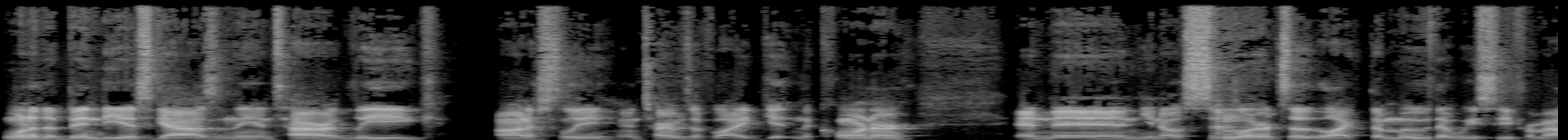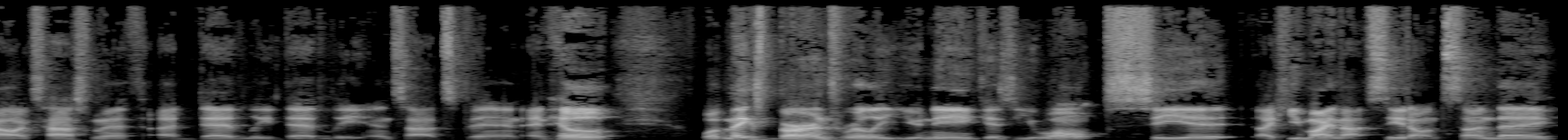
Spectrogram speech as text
One of the bendiest guys in the entire league, honestly, in terms of like getting the corner. And then, you know, similar to like the move that we see from Alex Highsmith, a deadly, deadly inside spin. And he'll, what makes Burns really unique is you won't see it, like you might not see it on Sunday,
